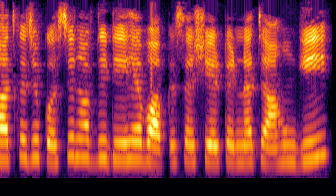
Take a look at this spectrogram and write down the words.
आज का जो क्वेश्चन ऑफ़ द डे है, वो आपके साथ शेयर करना चाहूँगी।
